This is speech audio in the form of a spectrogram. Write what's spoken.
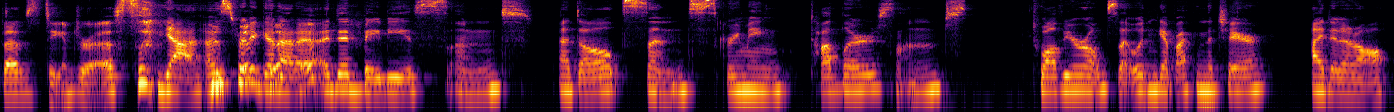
that's dangerous. yeah, I was pretty good at it. I did babies and adults and screaming toddlers and 12 year olds that wouldn't get back in the chair. I did it all.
